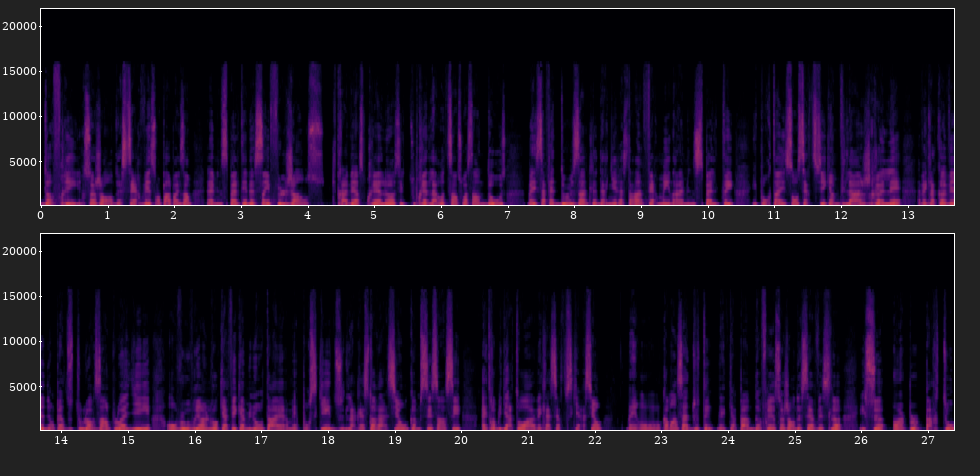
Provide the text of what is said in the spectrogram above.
d'offrir ce genre de service. On parle par exemple de la municipalité de Saint-Fulgence qui traverse près là, c'est tout près de la route 172. Ben ça fait deux ans que le dernier restaurant a fermé dans la municipalité et pourtant ils sont certifiés comme village relais. Avec la COVID, ils ont perdu tous leurs employés. On veut ouvrir un nouveau café communautaire, mais pour ce qui est de la restauration, comme c'est censé être obligatoire avec la certification, ben, on commence à douter d'être capable d'offrir ce genre de service-là, et ce, un peu partout.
